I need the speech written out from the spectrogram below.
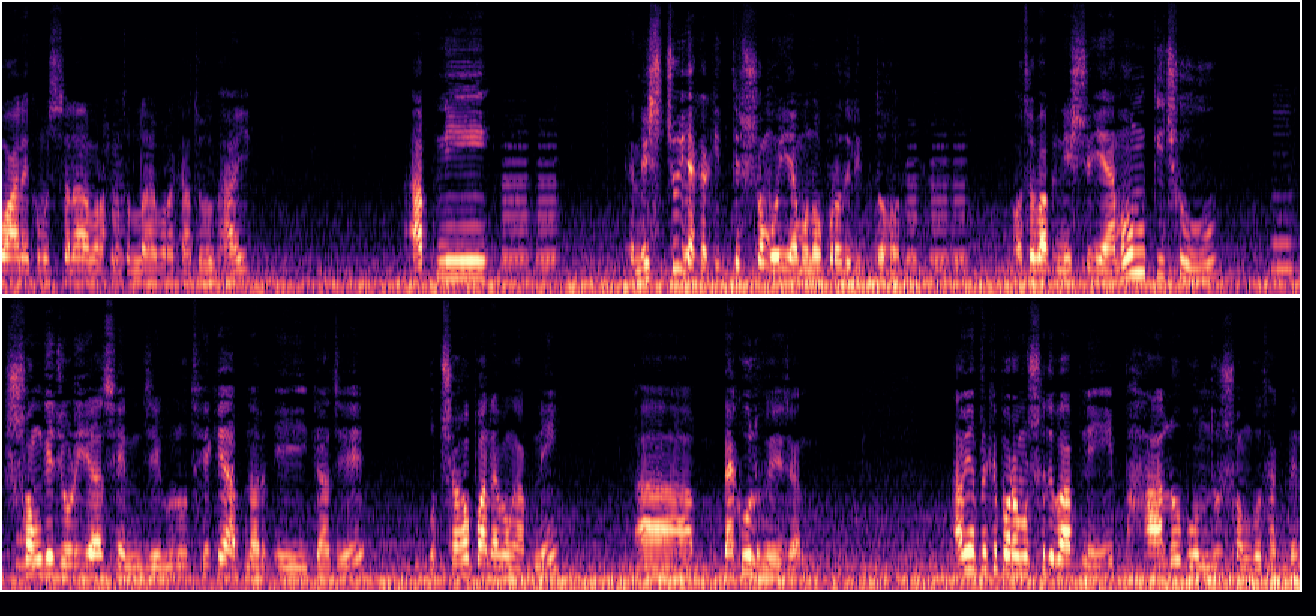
ওয়ালাইকুম আসসালাম রহমতুল্লাহ বরাকাত ভাই। আপনি নিশ্চয়ই একাকিত্বের সময় এমন অপরাধে লিপ্ত হন, অথবা আপনি নিশ্চয়ই এমন কিছু সঙ্গে জড়িয়ে আছেন যেগুলো থেকে আপনার এই কাজে উৎসাহ পান এবং আপনি ব্যাকুল হয়ে যান। আমি আপনাকে পরামর্শ দেব, আপনি ভালো বন্ধুর সঙ্গ থাকবেন,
